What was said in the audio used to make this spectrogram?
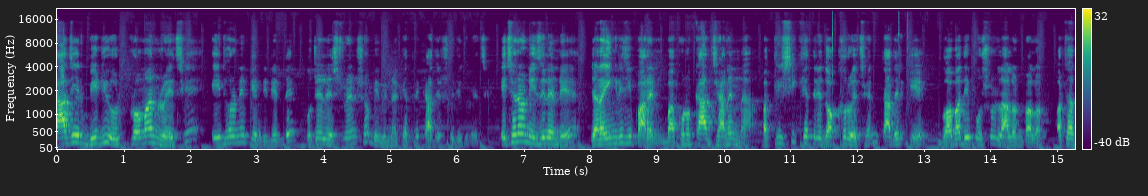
কাজের ভিডিওর প্রমাণ রয়েছে। এই ধরনের ক্যান্ডিডেটদের হোটেল রেস্টুরেন্ট সহ বিভিন্ন ক্ষেত্রে কাজের সুযোগ রয়েছে। এছাড়াও নিউজিল্যান্ডে যারা ইংরেজি পারেন বা কোনো কাজ জানেন না বা কৃষি ক্ষেত্রে দক্ষ রয়েছেন, তাদেরকে গবাদি পশুর লালন পালন অর্থাৎ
